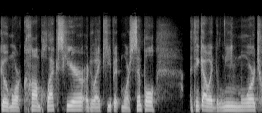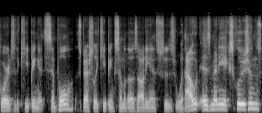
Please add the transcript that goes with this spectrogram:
go more complex here, or do I keep it more simple?" I think I would lean more towards the keeping it simple, especially keeping some of those audiences without as many exclusions.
